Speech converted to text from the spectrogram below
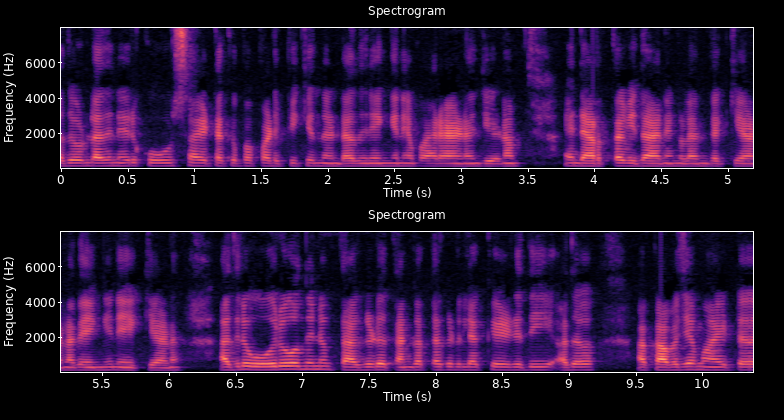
അതുകൊണ്ട് അതിനൊരു കോഴ്സായിട്ടൊക്കെ ഇപ്പോൾ പഠിപ്പിക്കുന്നുണ്ട്. അതിനെങ്ങനെ പാരായണം ചെയ്യണം? അതിന്റെ അർത്ഥവിധാനങ്ങൾ എന്തൊക്കെയാണ്? അത് എങ്ങനെയൊക്കെയാണ് അതിൽ ഓരോന്നിനും തകിട് തങ്കത്തകിടിലൊക്കെ എഴുതി അത് കവചമായിട്ട്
